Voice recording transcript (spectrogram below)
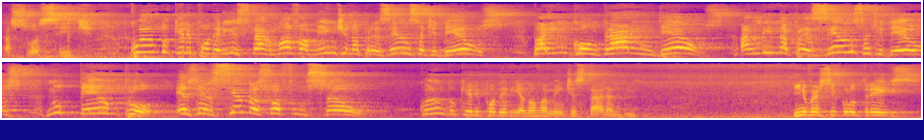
a sua sede? Quando que ele poderia estar novamente na presença de Deus, para encontrar em Deus, ali na presença de Deus, no templo, exercendo a sua função? Quando que ele poderia novamente estar ali? E no versículo 3,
